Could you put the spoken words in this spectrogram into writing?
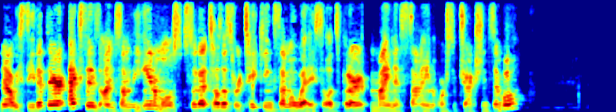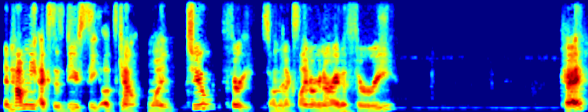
Now we see that there are X's on some of the animals, so that tells us we're taking some away. So let's put our minus sign or subtraction symbol. And how many X's do you see? Let's count. One, two, three. So on the next line, we're gonna write a three. Okay.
